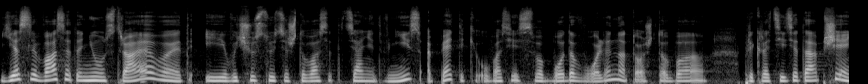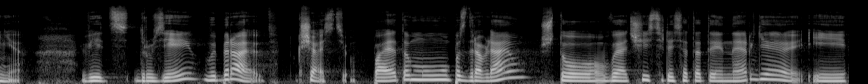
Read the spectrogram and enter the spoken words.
Если вас это не устраивает, и вы чувствуете, что вас это тянет вниз, опять-таки у вас есть свобода воли на то, чтобы прекратить это общение. Ведь друзей выбирают, к счастью. Поэтому поздравляю, что вы очистились от этой энергии, и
